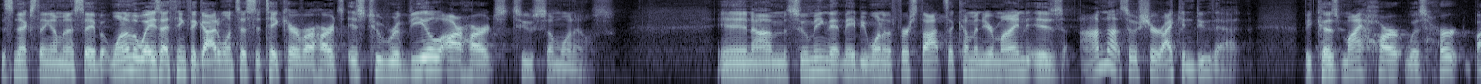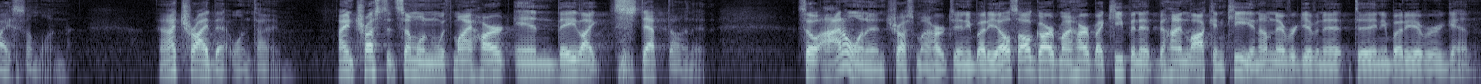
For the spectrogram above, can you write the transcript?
this next thing I'm going to say, but one of the ways I think that God wants us to take care of our hearts is to reveal our hearts to someone else. And I'm assuming that maybe one of the first thoughts that come into your mind is, I'm not so sure I can do that because my heart was hurt by someone. And I tried that one time. I entrusted someone with my heart and they like stepped on it. So I don't want to entrust my heart to anybody else. I'll guard my heart by keeping it behind lock and key, and I'm never giving it to anybody ever again.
